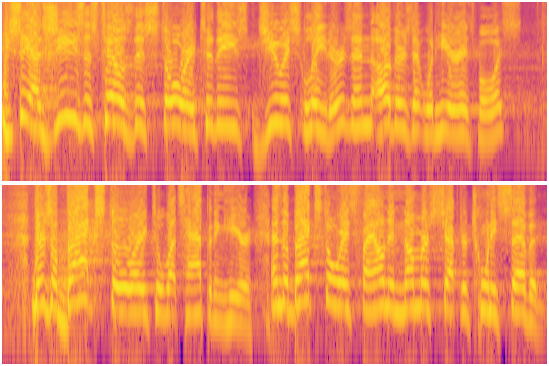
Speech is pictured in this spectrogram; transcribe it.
You see, as Jesus tells this story to these Jewish leaders and others that would hear his voice, there's a backstory to what's happening here. And the backstory is found in Numbers chapter 27,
